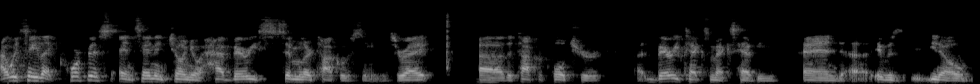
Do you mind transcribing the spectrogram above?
I would say like Corpus and San Antonio have very similar taco scenes, right? Uh, the taco culture very Tex-Mex heavy, and uh, it was you know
